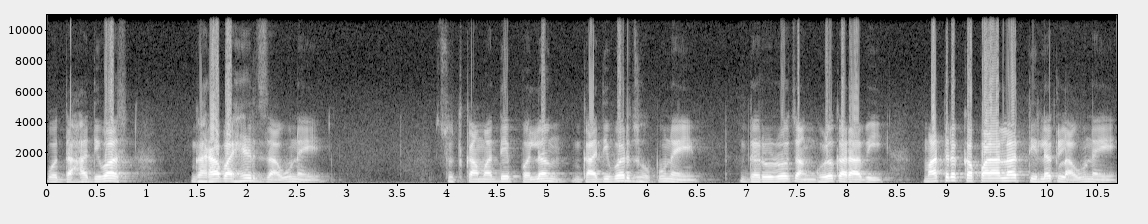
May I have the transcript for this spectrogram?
व दहा दिवस घराबाहेर जाऊ नये. सुतकामध्ये पलंग गादीवर झोपू नये. दररोज आंघोळ करावी. मात्र कपाळाला तिलक लावू नये.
